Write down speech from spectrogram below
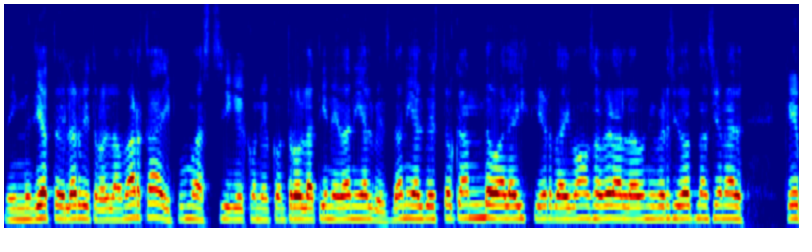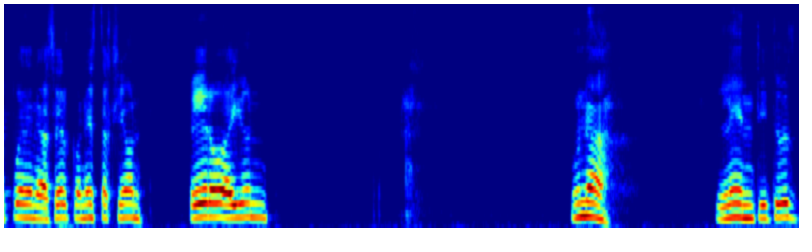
De inmediato el árbitro de la marca. Y Pumas sigue con el control. La tiene Dani Alves. Dani Alves tocando a la izquierda. Y vamos a ver a la Universidad Nacional qué pueden hacer con esta acción. Pero hay un una lentitud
